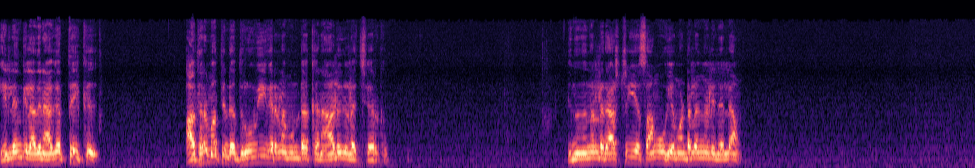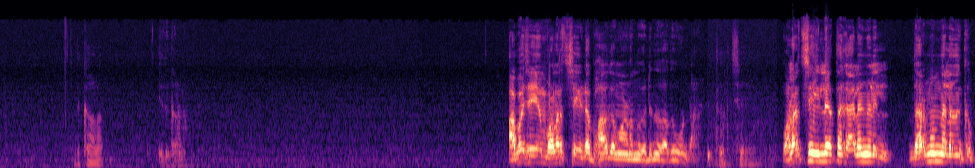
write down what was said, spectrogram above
ഇല്ലെങ്കിൽ അതിനകത്തേക്ക് അധർമ്മത്തിന്റെ ധ്രുവീകരണം ഉണ്ടാക്കാൻ ആളുകളെ ചേർക്കും. ഇന്ന് നിങ്ങളുടെ രാഷ്ട്രീയ സാമൂഹ്യ മണ്ഡലങ്ങളിലെല്ലാം കാണാം. ഇത് കാണാം. അപജയം വളർച്ചയുടെ ഭാഗമാണെന്ന് വരുന്നത് അതുകൊണ്ടാണ്. തീർച്ചയായും. വളർച്ചയില്ലാത്ത കാലങ്ങളിൽ ധർമ്മം നിലനിൽക്കും.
